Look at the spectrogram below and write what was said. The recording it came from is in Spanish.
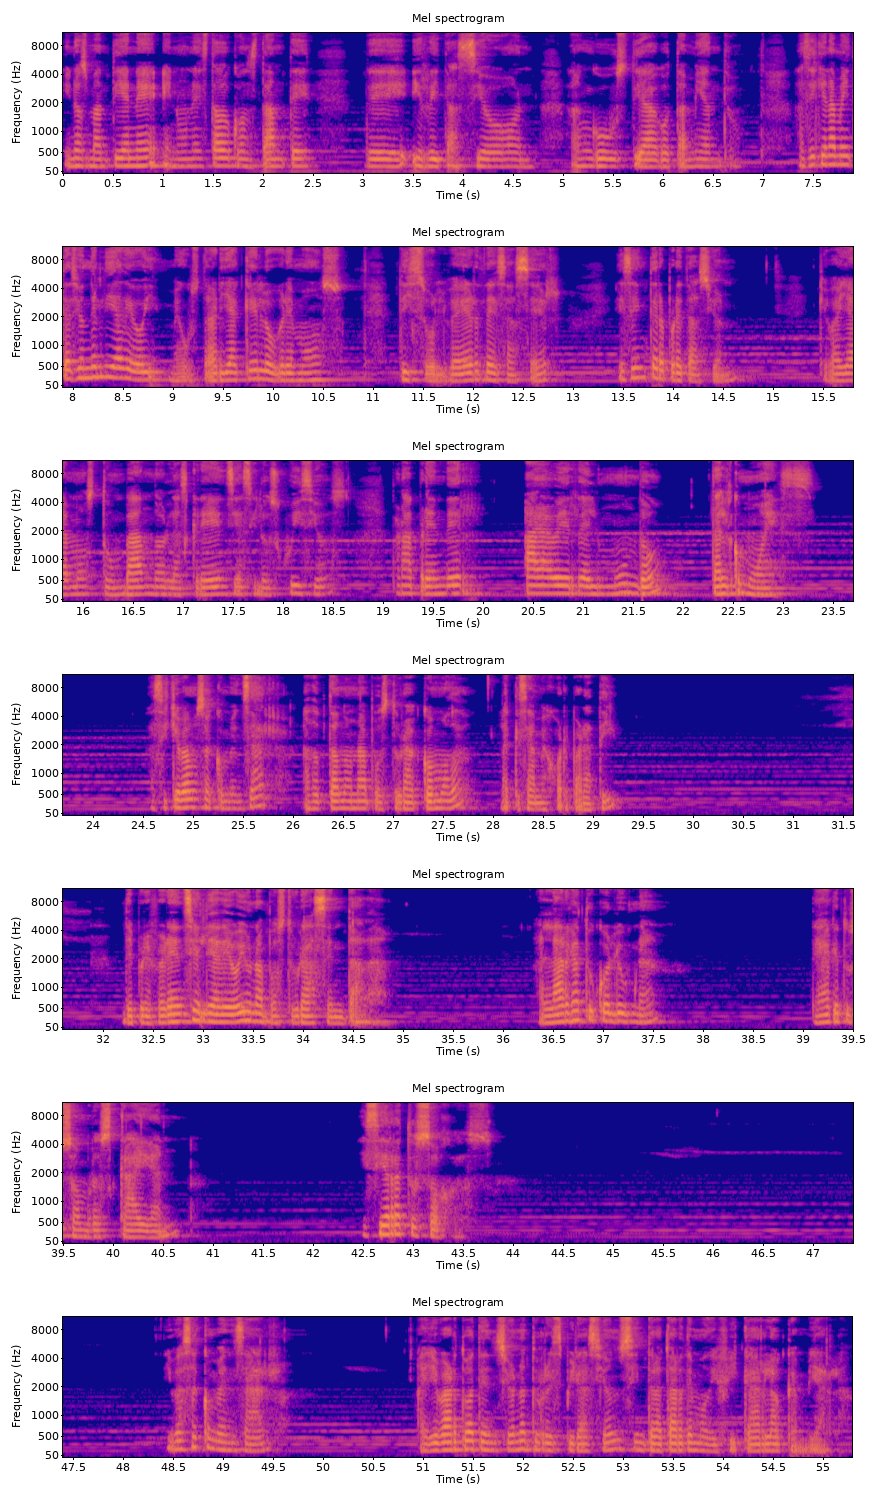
y nos mantiene en un estado constante de irritación, angustia, agotamiento. Así que en la meditación del día de hoy me gustaría que logremos disolver, deshacer esa interpretación, que vayamos tumbando las creencias y los juicios para aprender a ver el mundo tal como es. Así que vamos a comenzar adoptando una postura cómoda, la que sea mejor para ti. De preferencia el día de hoy una postura sentada. Alarga tu columna, deja que tus hombros caigan y cierra tus ojos. Y vas a comenzar a llevar tu atención a tu respiración sin tratar de modificarla o cambiarla.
